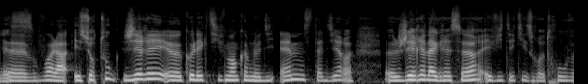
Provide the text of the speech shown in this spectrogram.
Yes. Euh, voilà, et surtout gérer euh, collectivement, comme le dit M, c'est-à-dire euh, gérer l'agresseur, éviter qu'il se retrouve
